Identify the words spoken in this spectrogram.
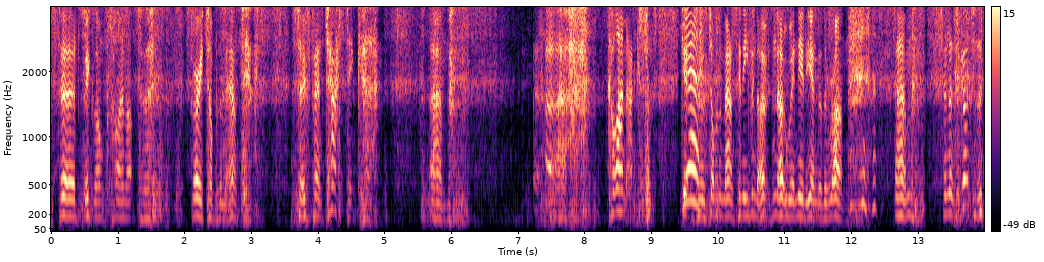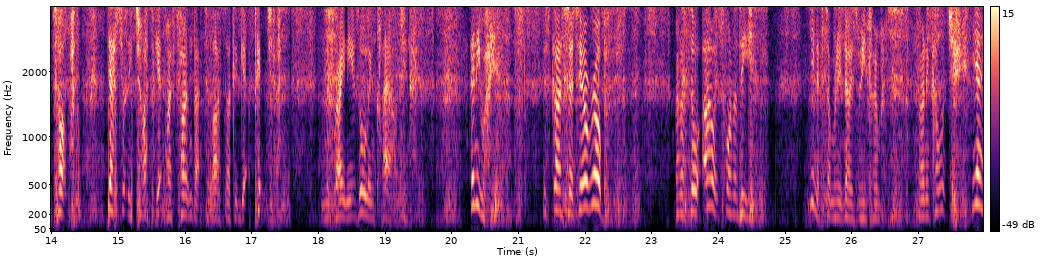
third big long climb up to the very top of the mountain. So fantastic. Uh, um, uh, climax getting to the top of the mountain, even though it was nowhere near the end of the run. Um, and as I got to the top, I desperately tried to get my phone back to life so I could get a picture in the rainy. It was all in clouds, you know. Anyway, this guy said, "Hey, Rob," and I thought, "Oh, it's one of the." You know, someone who knows me from running commentary. Yeah.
